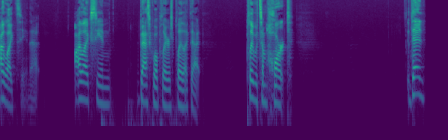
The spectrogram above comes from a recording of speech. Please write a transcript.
I liked seeing that. I like seeing basketball players play like that. Play with some heart. Then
